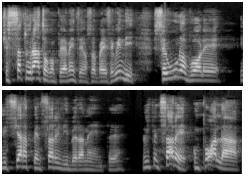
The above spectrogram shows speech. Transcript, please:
c'è saturato completamente il nostro paese, quindi se uno vuole iniziare a pensare liberamente, devi pensare un po' alla,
